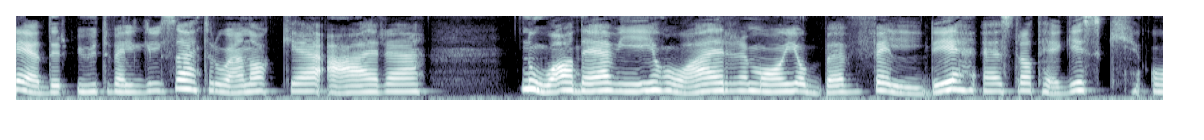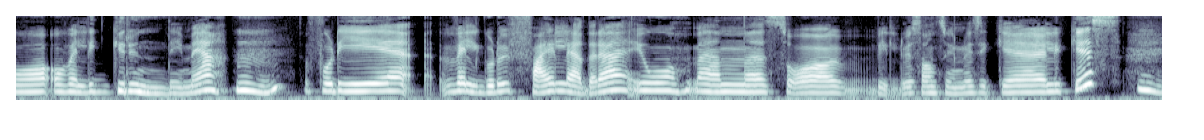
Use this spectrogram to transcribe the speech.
lederutvelgelse tror jeg nok er eh, noe av det vi i HR må jobbe veldig eh, strategisk og, og, veldig grundig med. Mm. Fordi velger du feil ledere, jo, men så vil du sannsynligvis ikke lykkes. Mm.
